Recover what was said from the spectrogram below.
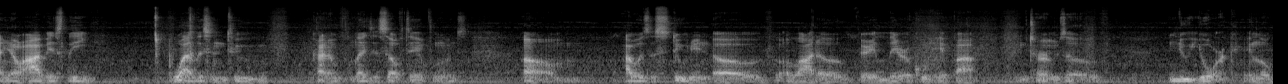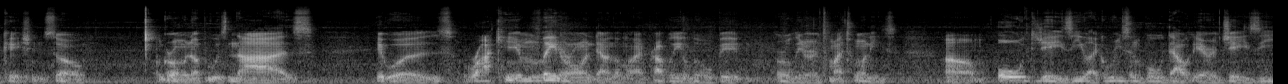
you know obviously who I listen to kind of lends itself to influence um, I was a student of a lot of very lyrical hip hop in terms of New York in location so growing up it was Nas it was Rakim later on down the line probably a little bit earlier into my 20s um, old Jay-Z like Reasonable Doubt era Jay-Z.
